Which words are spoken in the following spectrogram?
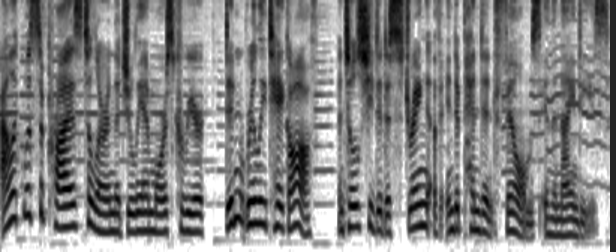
Alec was surprised to learn that Julianne Moore's career didn't really take off until she did a string of independent films in the 90s.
